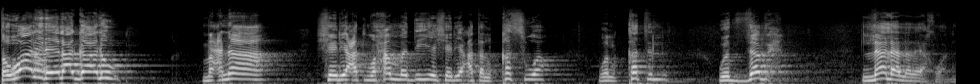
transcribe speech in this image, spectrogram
طوال ليلا قالوا معناه شريعة محمد هي شريعة القسوة والقتل والذبح. لا لا لا يا اخواننا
